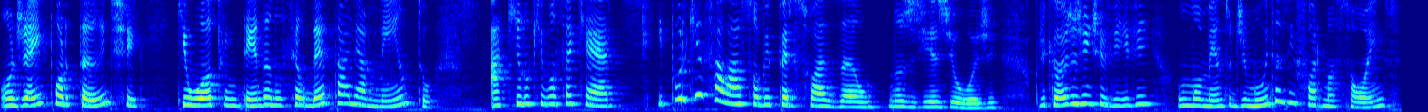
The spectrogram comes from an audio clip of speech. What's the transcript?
onde é importante que o outro entenda no seu detalhamento aquilo que você quer. E por que falar sobre persuasão nos dias de hoje? Porque hoje a gente vive um momento de muitas informações,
